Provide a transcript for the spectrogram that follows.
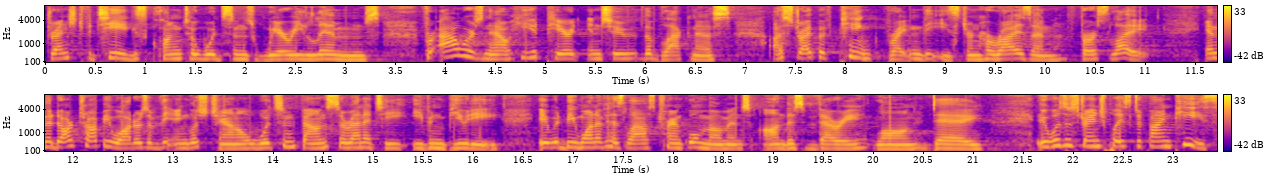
Drenched fatigues clung to Woodson's weary limbs. For hours now, he had peered into the blackness. A stripe of pink brightened the eastern horizon, first light. In the dark, choppy waters of the English Channel, Woodson found serenity, even beauty. It would be one of his last tranquil moments on this very long day. It was a strange place to find peace.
